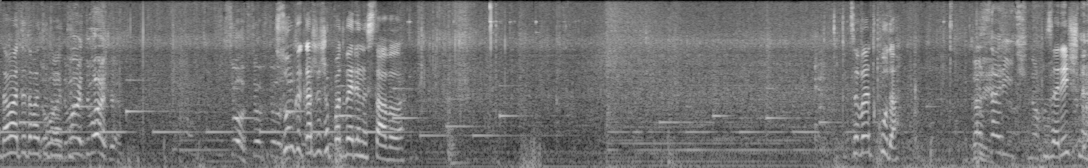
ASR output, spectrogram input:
Давайте, давайте, Давай, давайте. давай, давайте. Все, все, все. Сумки кажи, щоб по двері не ставила. Це ви откуда? Зарічного. Зарічне?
